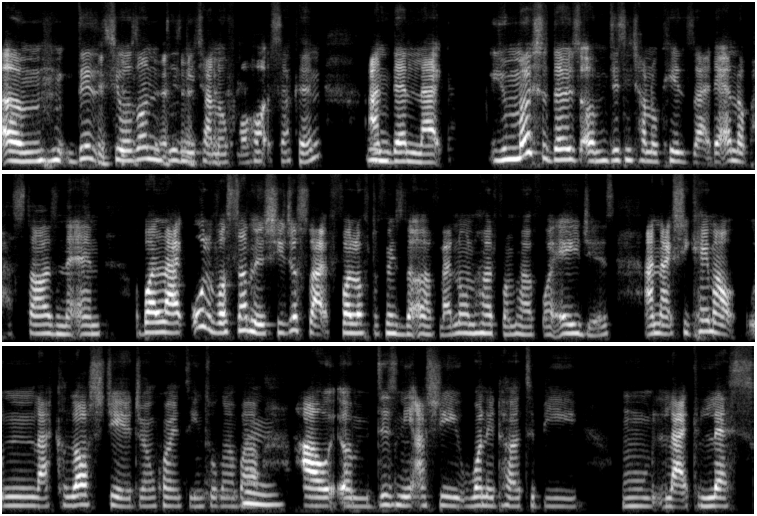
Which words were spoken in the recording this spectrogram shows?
Um, Dis- she was on Disney Channel for a hot second, and then like you, most of those um Disney Channel kids like they end up as stars in the end. But like all of a sudden, she just like fell off the face of the earth. Like no one heard from her for ages, and like she came out like last year during quarantine talking about Mm. how um Disney actually wanted her to be mm, like less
